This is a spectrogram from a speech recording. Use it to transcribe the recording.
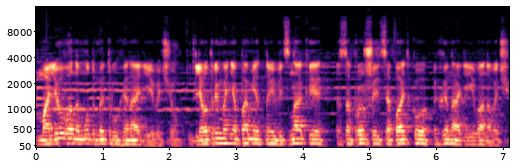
Мальованому Дмитру Геннадійовичу. Для отримання пам'ятної відзнаки запрошується батько Геннадій Іванович.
